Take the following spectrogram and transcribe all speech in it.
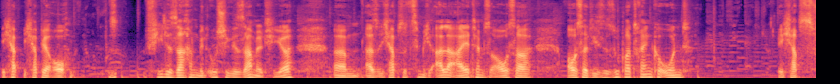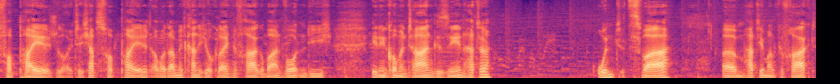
ich habe ich hab ja auch viele Sachen mit Uschi gesammelt hier. Ähm, also ich habe so ziemlich alle Items außer, außer diese Supertränke und ich habe es verpeilt, Leute. Ich habe es verpeilt, aber damit kann ich auch gleich eine Frage beantworten, die ich in den Kommentaren gesehen hatte. Und zwar ähm, hat jemand gefragt,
